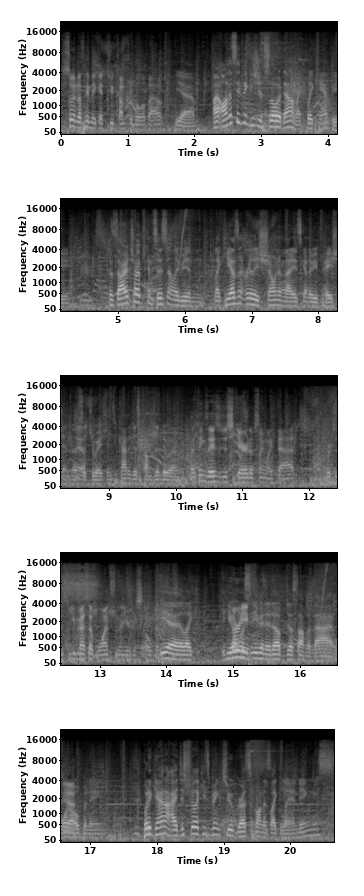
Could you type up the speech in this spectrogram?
so nothing to get too comfortable about. Yeah. I honestly think he should slow it down, like play campy. Because Diatribe's consistently been, like, he hasn't really shown him that he's going to be patient in those Yeah. situations. He kind of just comes into him. I think Zace is just scared of something like that, which is you mess up once and then you're just open. Yeah, like, he 30. almost evened it up just off of that one Yeah. opening. But again, I just feel like he's being too aggressive on his, like, landings.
